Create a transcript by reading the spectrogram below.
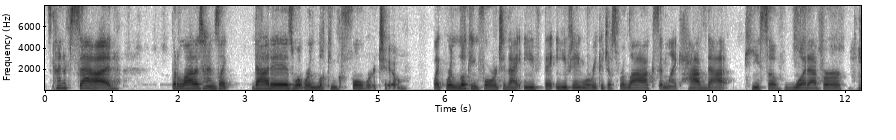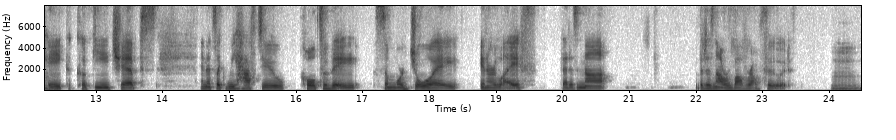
it's kind of sad, but a lot of times, like that is what we're looking forward to. Like we're looking forward to that eve the evening where we could just relax and like have that piece of whatever Mhm. cake, cookie, chips. And it's like we have to cultivate some more joy in our life that is not that does not revolve around food. Mm.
